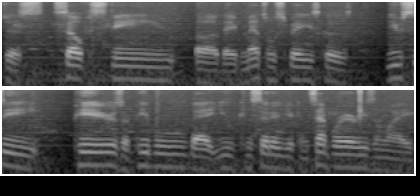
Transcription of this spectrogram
just self-esteem, uh, their mental space, because you see peers or people that you consider your contemporaries, and like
